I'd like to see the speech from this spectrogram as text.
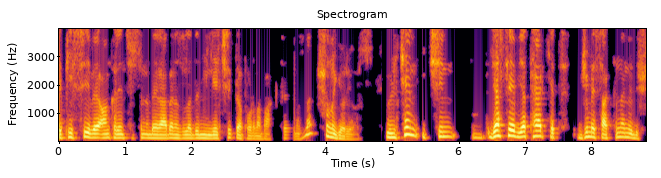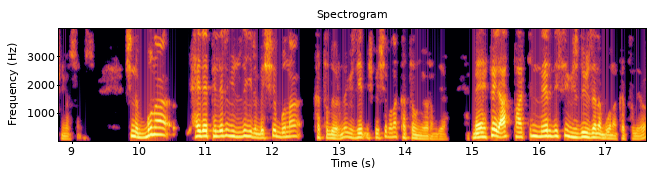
IPC ve Ankara Enstitüsü'nün beraber hazırladığı milliyetçilik raporuna baktığımızda şunu görüyoruz. Ülken için ya sev ya terk et cümlesi hakkında ne düşünüyorsunuz? Şimdi buna HDP'lerin %25'i buna katılıyorum diyor. %75'i buna katılmıyorum diyor. MHP ile AK Parti'nin neredeyse %100'ine buna katılıyor.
